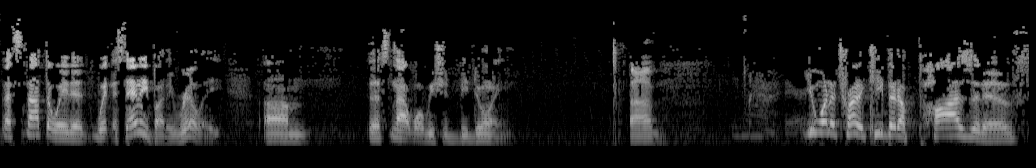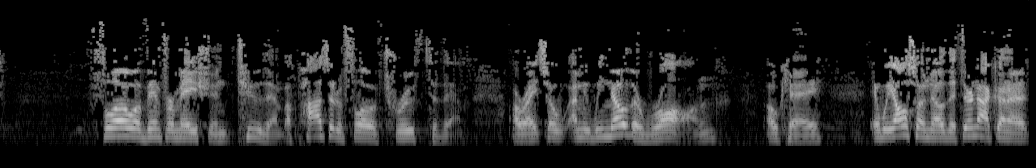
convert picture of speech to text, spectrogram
That's not the way to witness anybody, really. Um, that's not what we should be doing. Um, you want to try to keep it a positive flow of information to them, a positive flow of truth to them. All right? So, I mean, we know they're wrong, okay? And we also know that they're not going to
